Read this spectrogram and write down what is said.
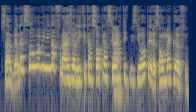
sabe? Ela é só uma menina frágil ali que tá só pra ser um É. artifício de roteiro, é só um McGuffin.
